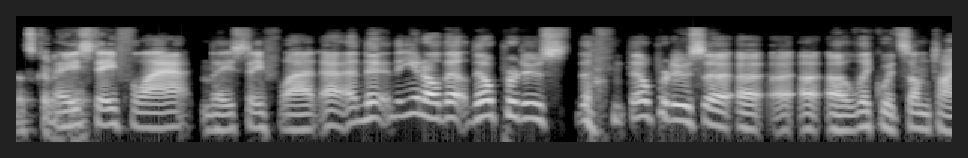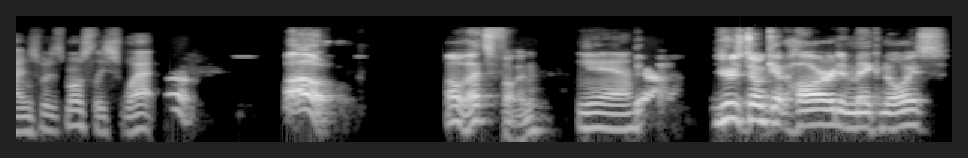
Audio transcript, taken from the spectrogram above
That's kind of They cool. stay flat. They stay flat. Uh, and they, you know they'll they'll produce they'll produce a a, a a liquid sometimes, but it's mostly sweat. Oh, oh, that's fun. Yeah. Yours don't get hard and make noise.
